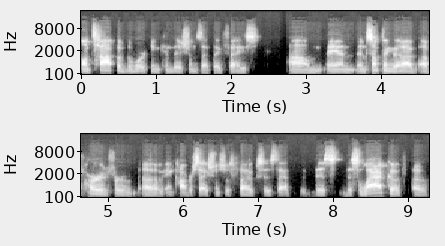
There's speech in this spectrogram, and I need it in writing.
on top of the working conditions that they face. Um, and and something that I've, I've heard for uh, in conversations with folks is that this this lack of, of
